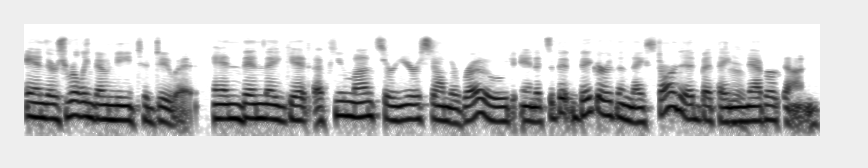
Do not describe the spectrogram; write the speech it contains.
and there's really no need to do it. And then they get a few months months or years down the road and it's a bit bigger than they started but they yeah. never done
